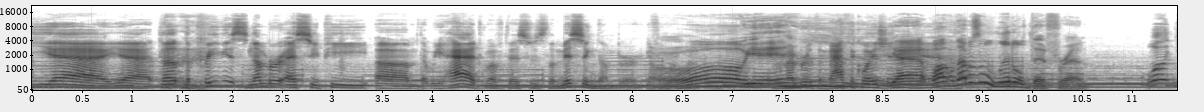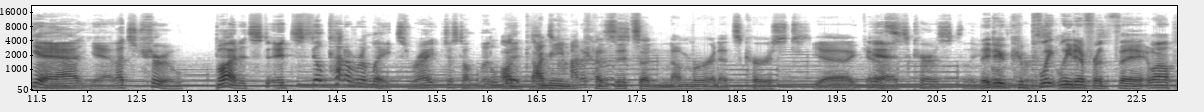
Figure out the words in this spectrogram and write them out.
yeah, yeah. The the previous number SCP um, that we had of this was the missing number. if you remember. Oh yeah. Remember the math equation? Yeah, well that was a little different. Well, yeah, yeah, that's true. But it's it still kind of relates, right? Just a little bit. I mean, because it's a number and it's cursed. Yeah, I guess. yeah, it's cursed. They do completely different thing. Well,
